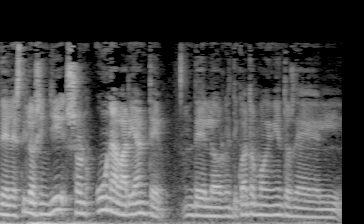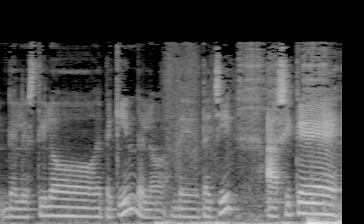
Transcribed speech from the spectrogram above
del estilo Shinji son una variante de los 24 movimientos del, del estilo de Pekín, de, lo, de Tai Chi. Así que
